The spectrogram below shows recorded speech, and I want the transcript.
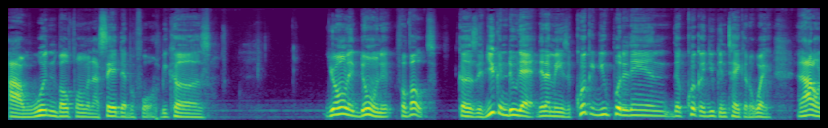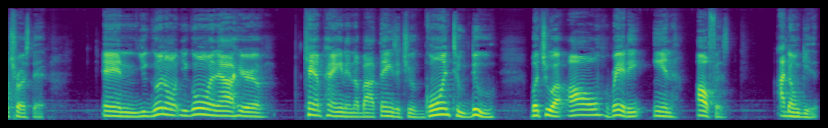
I wouldn't vote for them. And I said that before because you're only doing it for votes. Because if you can do that, then that means the quicker you put it in, the quicker you can take it away. And I don't trust that. And you're going you're going out here campaigning about things that you're going to do, but you are already in office. I don't get it.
